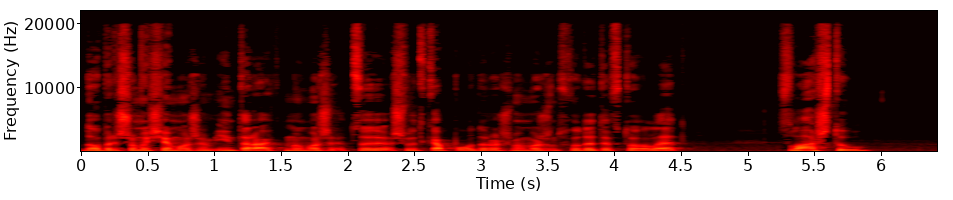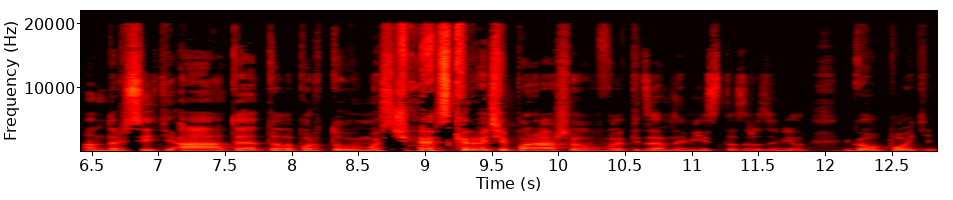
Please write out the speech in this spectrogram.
Добре, що ми ще можемо? Інтеракт. Ми можемо. Це швидка подорож, ми можемо сходити в туалет. To Undercity. А, те, телепортуємось через, коротше, парашу в підземне місто, зрозуміло. Go поті.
